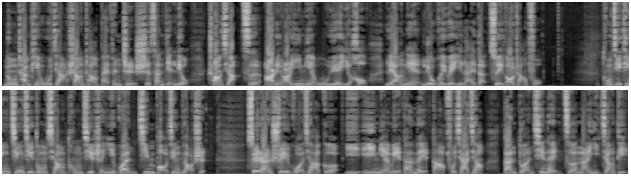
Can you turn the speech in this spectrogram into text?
农产品物价上涨百分之十三点六，创下自二零二一年五月以后两年六个月以来的最高涨幅。统计厅经济动向统计审议官金宝京表示，虽然水果价格以一年为单位大幅下降，但短期内则难以降低。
